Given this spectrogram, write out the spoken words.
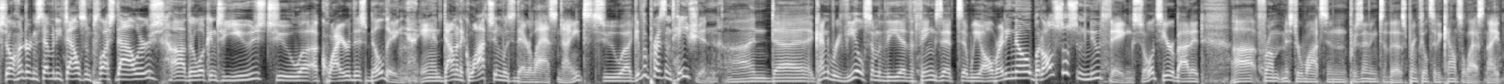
So 170,000 plus dollars uh, they're looking to use to uh, acquire this building. And Dominic Watson was there last night to uh, give a presentation uh, and uh, kind of reveal some of the uh, the things that we already know, but also some new things. So let's hear about it from Mr. Watson presenting to the Springfield City Council last night.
